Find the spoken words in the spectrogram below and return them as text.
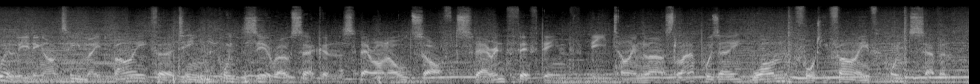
We're leading our teammate by 13.0 seconds. They're on old softs. They're in 15th. The time last lap was a 145.7.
